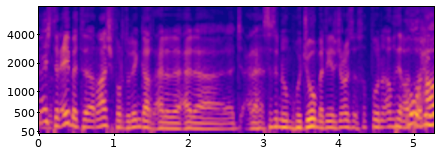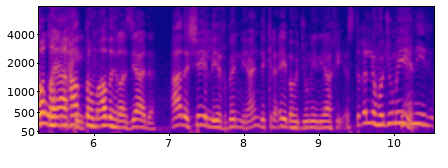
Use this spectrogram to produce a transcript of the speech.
ليش لعيبة راشفورد ولينجارد على على على أساس إنهم هجوم بعدين يرجعون يصفون أظهرة؟ هو هذول والله يا حاطهم أخي. حاطهم أظهرة زيادة. هذا الشيء اللي يغبني. عندك لعيبة هجوميين يا أخي. استغلهم هجوميا يعني يعني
